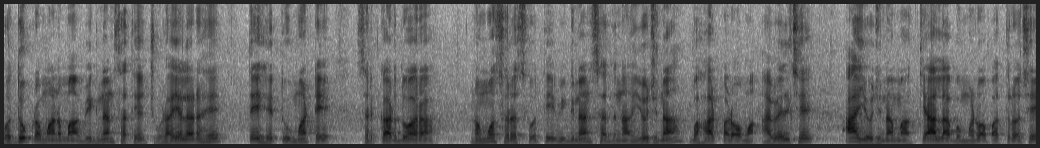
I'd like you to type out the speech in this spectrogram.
વધુ પ્રમાણમાં વિજ્ઞાન સાથે જોડાયેલા રહે. તે હેતુ માટે સરકાર દ્વારા નમો સરસ્વતી વિજ્ઞાન સાધના યોજના બહાર પાડવામાં આવેલ છે. આ યોજનામાં કયા લાભ મળવાપાત્ર છે,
